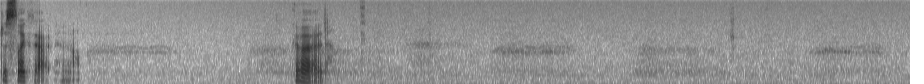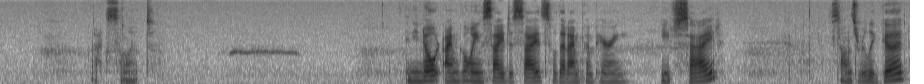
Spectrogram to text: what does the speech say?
Just like that. In and out. Good. Excellent. And you note I'm going side to side so that I'm comparing each side. Sounds really good.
